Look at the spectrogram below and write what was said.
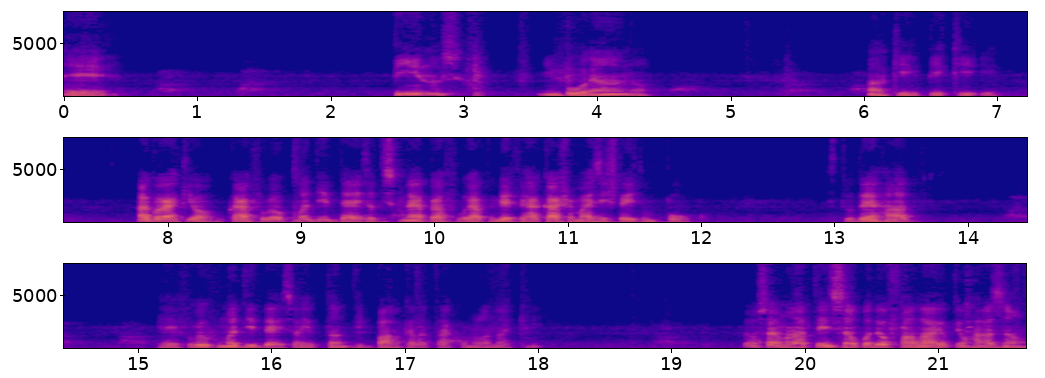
É. Pinos. Emburana, ó. Aqui, piqui. Agora aqui, ó. O cara furou com uma de 10. Eu disse que não era pra furar. Primeiro fez a caixa mais estreita um pouco. Tudo errado. E aí furou com uma de 10. Olha o tanto de barro que ela está acumulando aqui. Então chamando a atenção, quando eu falar, eu tenho razão.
